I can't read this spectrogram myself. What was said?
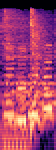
Música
